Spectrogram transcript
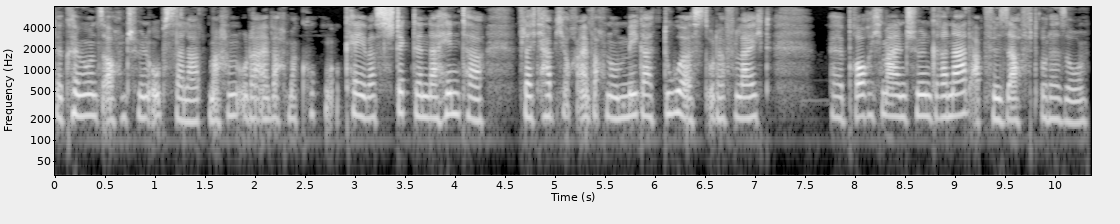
Da können wir uns auch einen schönen Obstsalat machen oder einfach mal gucken, okay, was steckt denn dahinter? Vielleicht habe ich auch einfach nur mega Durst oder vielleicht äh, brauche ich mal einen schönen Granatapfelsaft oder so.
